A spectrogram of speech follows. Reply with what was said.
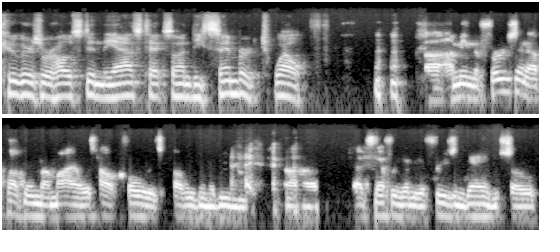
Cougars were hosting the Aztecs on December twelfth? uh, I mean, the first thing that popped in my mind was how cold it's probably going to be. Uh, that's definitely going to be a freezing game. So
